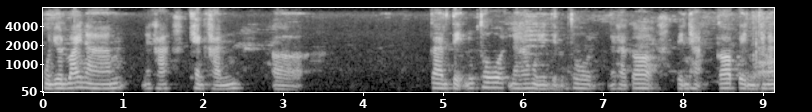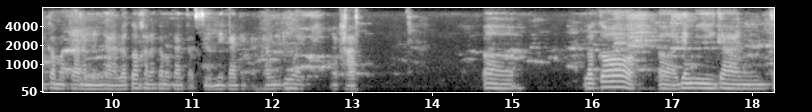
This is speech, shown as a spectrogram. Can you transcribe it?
หุ่นยนต์ว่ายน้ำนะคะ แข่งขันการเตะลูกโทษนะคะหุ่นยนต์เตะลูกโทษนะคะ ก็เป็นก็เป็นคณะกรรมการดำเนินงาน แล้วก็คณะกรรมการตัดสินในการแข่งขันครั้งนี้ด้วยนะคะ แล้วก็ยังมีการส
